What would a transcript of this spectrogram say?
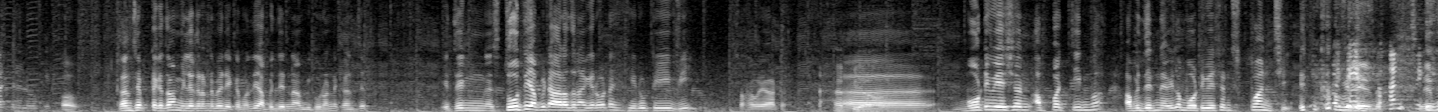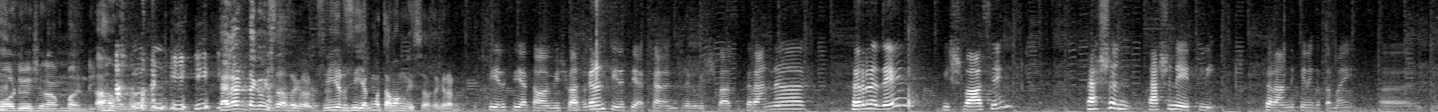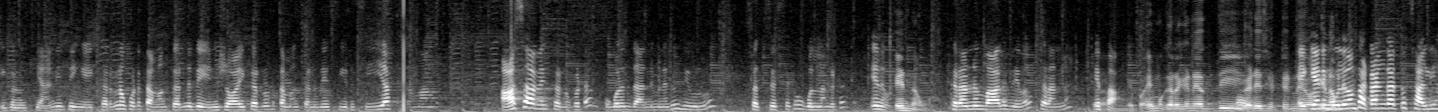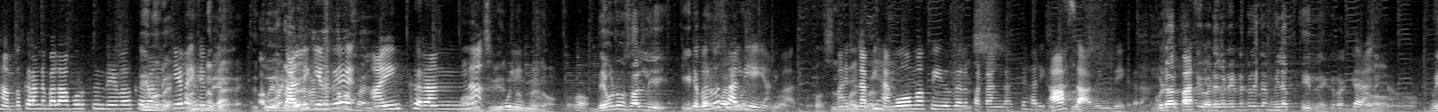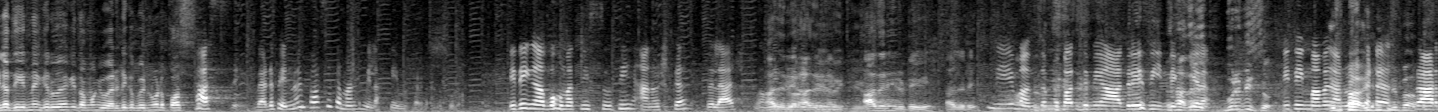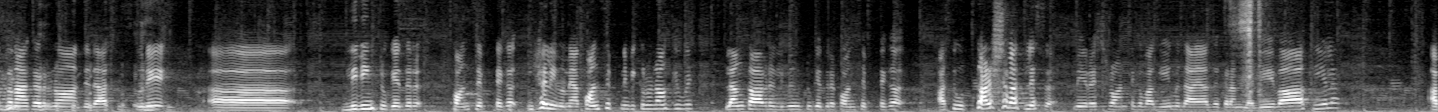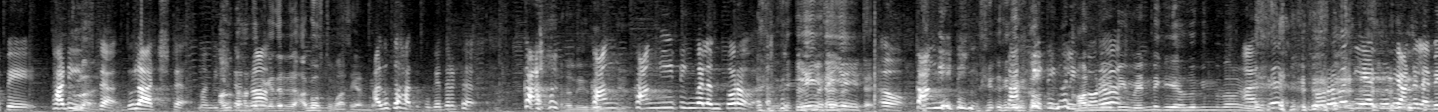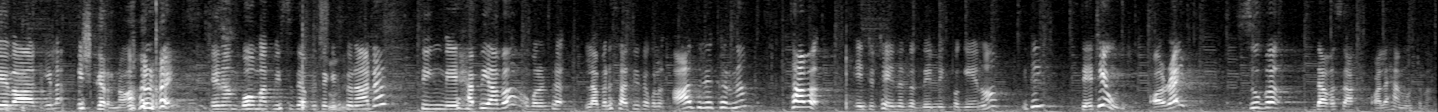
ඔව්. කන්සෙප්ට් එක තමයි මිල කරන්න බැරි එකම දේ අපි දෙන්න විකුණන්නේ කන්සෙප්ට්. ඉතින් ස්තුතියි අපිට ආරාධනා කරුවට හිරු ටීවී සහ ඔයාට මෝටිවේෂන් අපච්චින්ව අපි දෙන්න ඇවිල්ලා මෝටිවේෂන් ස්පංචි. අපි දෙන්න. ඒ මෝටිවේෂන් අම්මන්ඩි ටැලන්ට් එක විශ්වාස කරන්න. 100%ක්ම තමන් විශ්වාස කරන්න. සියරසිය තම විශ්වාස කරන්න සිරසියක් ටැලන්ට් විශ්වාස කරන්න කරන දේ විශ්වාසයෙන් පැෂන් පැෂනේට්ලි කරන්න කෙනෙක තමයි ඉගලු කියන්න. ඉතින් ඒ කරනකොට තමන් කරන දේ එන්ජෝයි කරනකොට තමන් කරන දේ සිරසියක් තමන් ආසාාවෙන් කරනකොට ඔගලන් දන්න නැතු දියුණුව සක්සෙස් එක ඔගොල්ලඟට එනවා එන්නවා. කරන්න බාල දේවල් කරන්න එපා එපා. එහෙම කරගෙන යද්දී වැඩේ සෙට් වෙන්නේ ඒ කියන්නේ මුලම පටන් ගත්ත සල්ලි හම්බ කරන්න බලාපොරොත්තු වෙන දේවල් කරන්න. කියලා එහෙම බෑ. අපි සල්ලි කියන දේ සල්ලි. අයින් කරන්න මුලින්ම. දෙවනම සල්ලි ඊට පස්සේ සල්ලිය අනිවාර්යයෙන්. පස්සේ මම හිතන්නේ අපි සල්ලි. හැමෝම ෆීල්ඩ් වල පටන් ගත්තේ හරි ආසාවෙන් දේ කරන්න. ගොඩක් කට්ටිය වැඩකට එන්න කලින් දැන් මිලක් තීරණය කරන් කරන්නේ. මිල තීරණය කරුවා හැකි තමන්ගේ වැඩ ටික පෙන්නුවට පස්සේ පස්සේ වැඩ පෙන්වෙන් පස්සේ තමන්ට මිලක් නියම කරගන්න පුළුවන්. ඉතින් බොහොමත් ස්තුතියි අනුෂ්ක සුලාජ් මම ආදරේ ඉතින්- ආදරේ ආදරේ. හිරු ටීවී. ආදරේ. මේ මන්ද මොකද්ද මේ ආදරේ සීන් එක ආදරේ කියලා. බුරු පිස්සෝ. ඉතින් මම අනුෂ්කට ප්‍රාර්ථනා කරනවා 2023 ලිවිං ටුගෙදර් කොන්සෙප් එක. ඉහලිම මෙයා කොන්සෙප්ට් නේ විකුණනවා කිව්වේ. ලංකාවේ ලිවිං ටුගෙදර් කොන්සෙප්ට් එක අති උත්කර්ෂවත් ලෙස මේ රෙස්ටොරන්ට් එක වගේම දායාද කරන්න ලැබේවා කියලා අපේ තඩීස්ට දුලාච්ට මම විශ් අලුත හදන කරනවා. ගෙදරට අගෝස්තු මාසේ යන්න. අලුත හදපු ගෙදරට කං ඊටිං වලින් තොරව. ඊට ඊට ඔව් කං ඊටිං කං ඊටිං වලින් තොරව. කන්නටින් වෙන්න කිය හඳනින්න තමයි අද තොරව ගේ ඇතුළට යන්න ලැබේවා කියලා ඉෂ් කරනවා. Right? එහෙනම් බොහොමත් එක්ක එකතු වුණාට ඉතින් මේ හැපි අව ඔයගොල්ලන්ට ලබන සතියේත් ඔයගොල්ලෝ ආදරය කරන තව එන්ටර්ටේනර්ස් දෙන්නෙක්ව ගේනවා. ඉතින් stay tuned. Alright? සුබ දවසක් ඔයාලා හැමෝටම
